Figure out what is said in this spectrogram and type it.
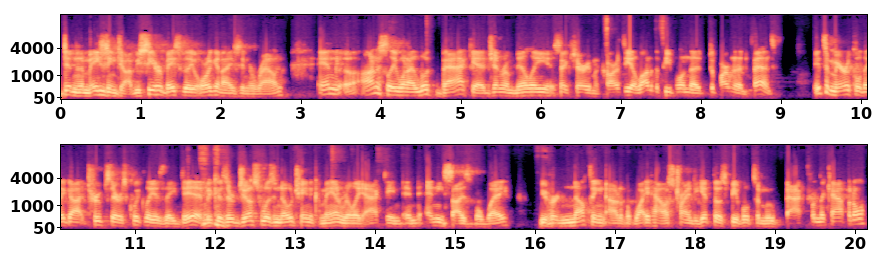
did an amazing job. You see her basically organizing around. And uh, honestly, when I look back at General Milley, Secretary McCarthy, a lot of the people in the Department of Defense, it's a miracle they got troops there as quickly as they did because there just was no chain of command really acting in any sizable way. You heard nothing out of the White House trying to get those people to move back from the Capitol.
